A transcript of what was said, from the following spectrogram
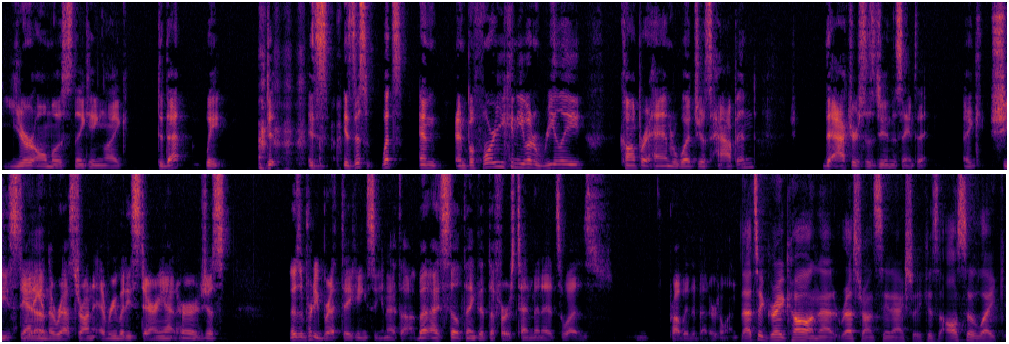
you're almost thinking like, did that wait? Did, is is this what's and and before you can even really comprehend what just happened, the actress is doing the same thing. Like she's standing Yeah. in the restaurant, everybody's staring at her. Just it was a pretty breathtaking scene, I thought. But I still think that the first ten minutes was probably the better one. That's a great call on that restaurant scene, actually, because also, like,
